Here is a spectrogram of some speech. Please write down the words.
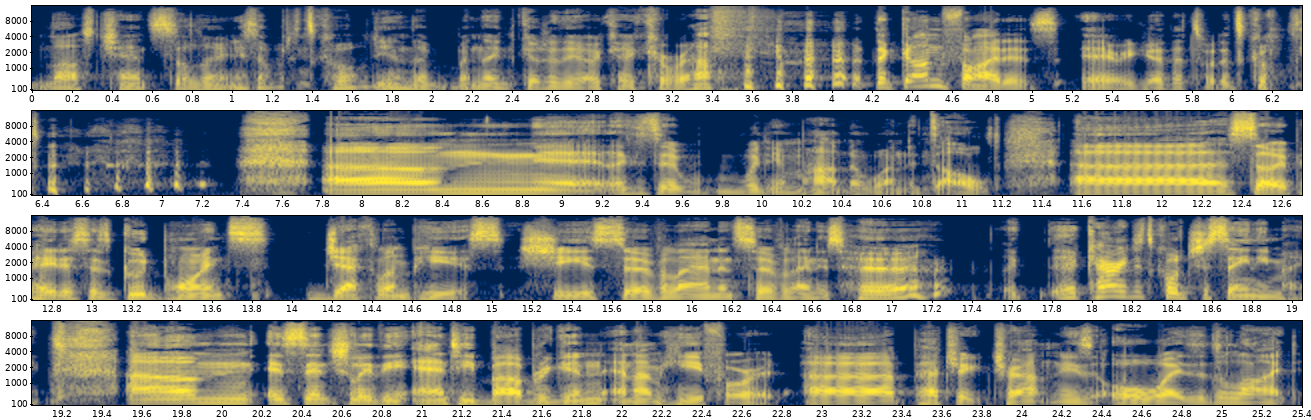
Last Chance Saloon. Is that what it's called? You know, the, when they go to the OK Corral, the gunfighters. There we go. That's what it's called. um, yeah, like it's a William Hartnell one. It's old. Uh, so Peter says good points. Jacqueline Pearce. She is Servalan, and Servalan is her her character's called Chessene, mate. Um, essentially the anti-Barbrigan, and I'm here for it. Uh, Patrick Troughton is always a delight,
